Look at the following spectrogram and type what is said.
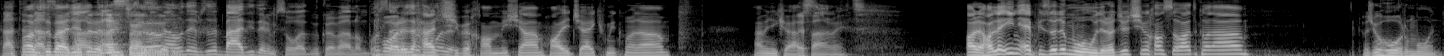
تحت تاثیر اپیزود بعدی تو راجع اپیزود بعدی داریم صحبت می‌کنیم الان. وارد هر. چی بخوام میشم های جک می‌کنم. همینی که هست. بفرمایید. آره حالا این اپیزود موعوده. راجع چی می‌خوام صحبت کنم؟ راجع هورمون.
